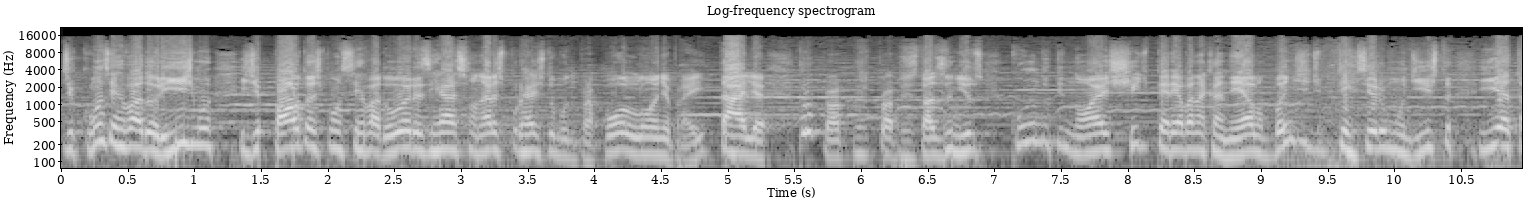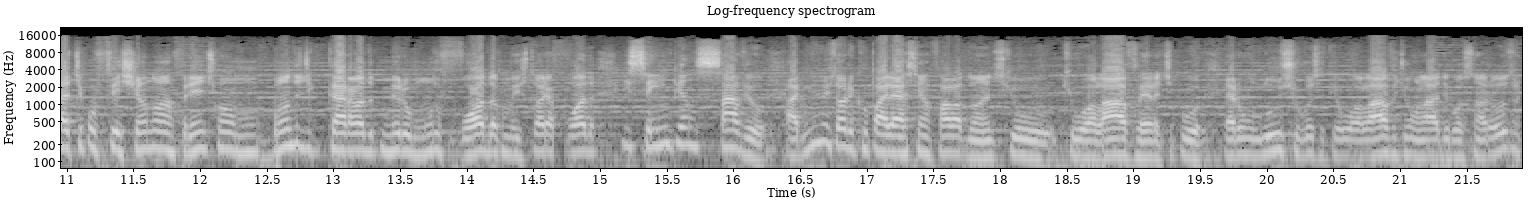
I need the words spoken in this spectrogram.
de conservadorismo e de pautas conservadoras e reacionárias pro resto do mundo, pra Polônia, pra Itália, pro próprio, pros próprios Estados Unidos, quando que nós, cheio de pereba na canela, um bando de terceiro mundista, ia estar, tipo, fechando uma frente com um bando de cara lá do primeiro mundo foda, com uma história foda, isso é impensável. A mesma história que o palhaço tinha falado antes, que o, que o Olavo era, tipo, era um luxo você ter o Olavo de um lado e o Bolsonaro do outro,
